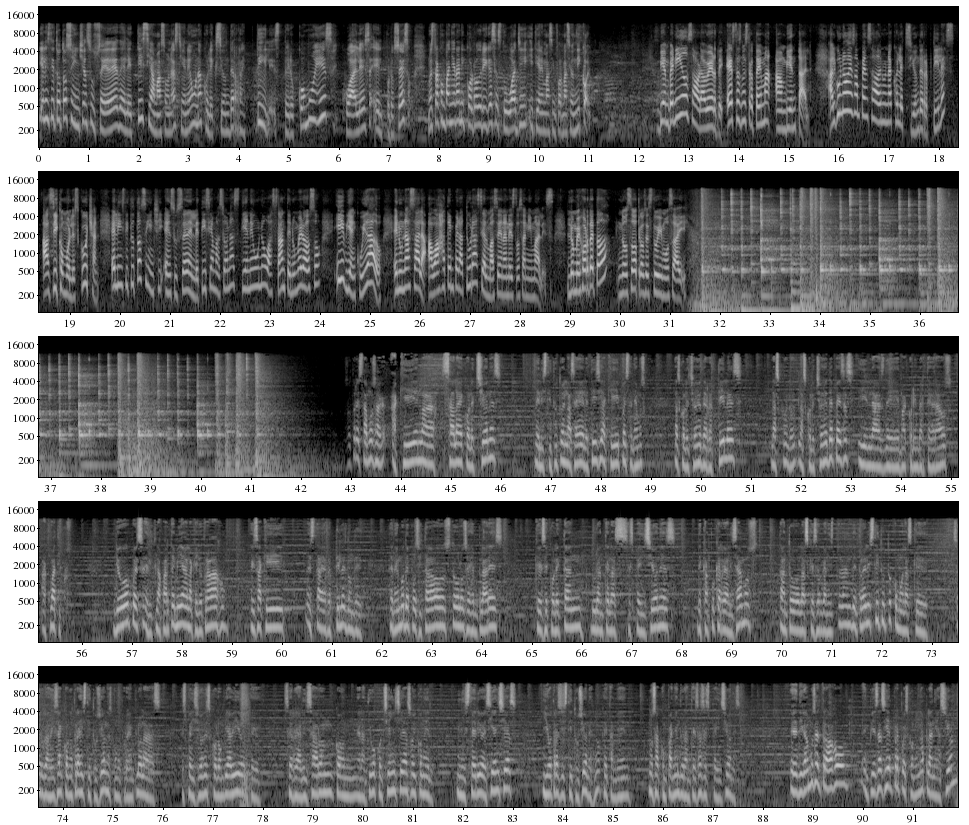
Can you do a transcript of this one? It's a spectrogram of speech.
Y el Instituto Sinchi en su sede de Leticia, Amazonas, tiene una colección de reptiles. Pero ¿cómo es? ¿Cuál es el proceso? Nuestra compañera Nicole Rodríguez estuvo allí y tiene más información. Nicole. Bienvenidos a Hora Verde. Este es nuestro tema ambiental. ¿Alguna vez han pensado en una colección de reptiles? Así como lo escuchan, el Instituto Sinchi en su sede en Leticia, Amazonas, tiene uno bastante numeroso y bien cuidado. En una sala a baja temperatura se almacenan estos animales. Lo mejor de todo, nosotros estuvimos ahí. Estamos aquí en la sala de colecciones del instituto en la sede de Leticia. Aquí pues tenemos las colecciones de reptiles, las, las colecciones de peces y las de macroinvertebrados acuáticos. Yo pues la parte mía en la que yo trabajo es aquí esta de reptiles donde tenemos depositados todos los ejemplares que se colectan durante las expediciones de campo que realizamos tanto las que se organizan dentro del instituto como las que se organizan con otras instituciones, como por ejemplo las expediciones Colombia Vivo que se realizaron con el antiguo Colciencias, hoy con el Ministerio de Ciencias y otras instituciones que también nos acompañan durante esas expediciones. Eh, digamos, el trabajo empieza siempre pues, con una planeación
